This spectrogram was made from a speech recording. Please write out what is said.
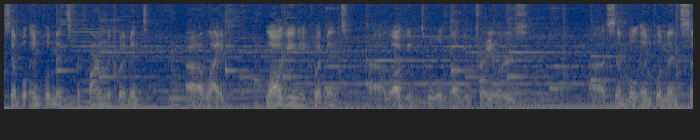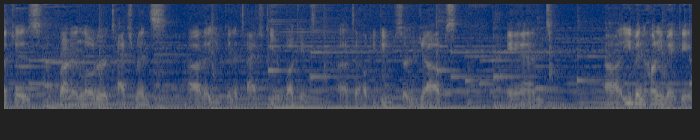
simple implements for farm equipment, uh, like logging equipment, uh, logging tools, logging trailers, uh, simple implements such as front end loader attachments uh, that you can attach to your bucket uh, to help you do certain jobs, and uh, even honey making,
